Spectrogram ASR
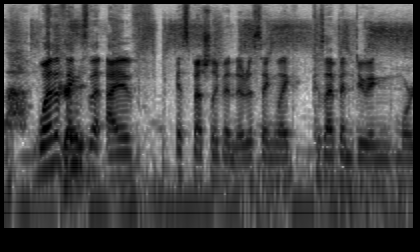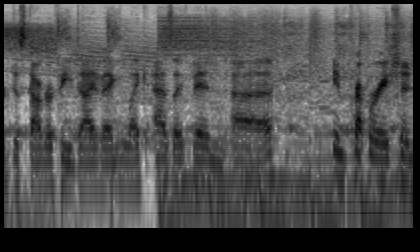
Ah, One of the great. things that I've especially been noticing, like, because I've been doing more discography diving, like, as I've been uh, in preparation.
